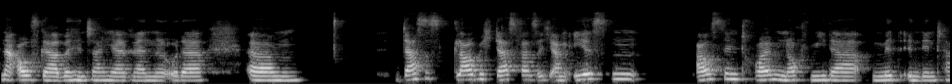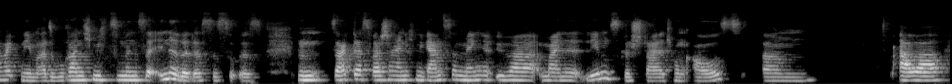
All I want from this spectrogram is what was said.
eine Aufgabe hinterher renne oder ähm, das ist, glaube ich, das, was ich am ehesten aus den Träumen noch wieder mit in den Tag nehme. Also woran ich mich zumindest erinnere, dass es so ist. Nun sagt das wahrscheinlich eine ganze Menge über meine Lebensgestaltung aus. Ähm, aber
